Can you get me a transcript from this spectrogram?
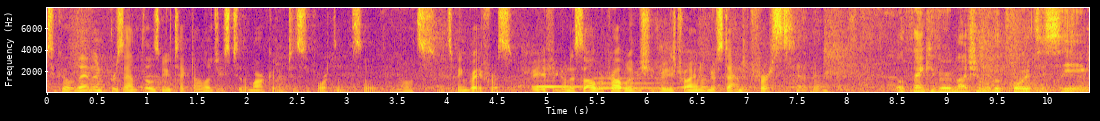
to go then and present those new technologies to the market and to support them. So, you know, it's, it's been great for us. If you're going to solve a problem, you should really try and understand it first. Yeah. Well, thank you very much, and we look forward to seeing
